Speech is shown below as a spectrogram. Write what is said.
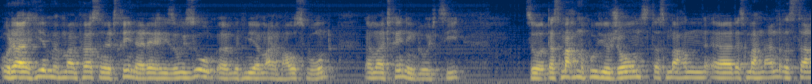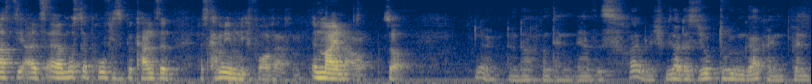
oder hier mit meinem Personal Trainer, der hier sowieso äh, mit mir in meinem Haus wohnt, äh, mein Training durchziehe. So, das machen Julio Jones, das machen, äh, das machen andere Stars, die als äh, Musterprofis bekannt sind. Das kann man ihm nicht vorwerfen. In meinen Augen. So. Nö, dann darf man, denn ja, das ist freiwillig. Wie gesagt, das juckt drüben gar keinen, wenn,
